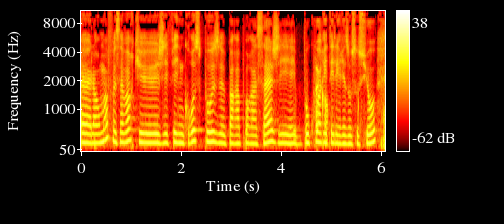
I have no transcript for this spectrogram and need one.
Alors moi, faut savoir que j'ai fait une grosse pause par rapport à ça. J'ai beaucoup arrêté les réseaux sociaux. Mmh.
